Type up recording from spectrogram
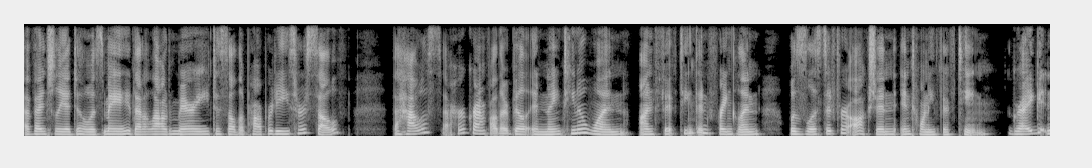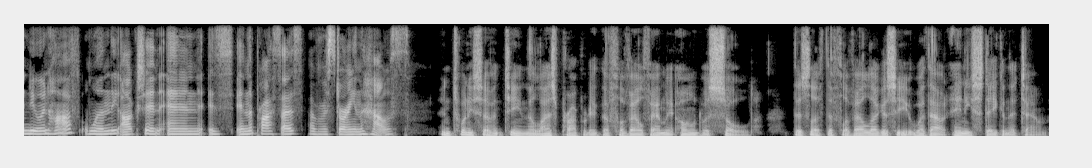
Eventually, a deal was made that allowed Mary to sell the properties herself. The house that her grandfather built in 1901 on 15th and Franklin was listed for auction in 2015. Greg Neuenhoff won the auction and is in the process of restoring the house. In 2017, the last property the Flavel family owned was sold. This left the Flavel legacy without any stake in the town.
